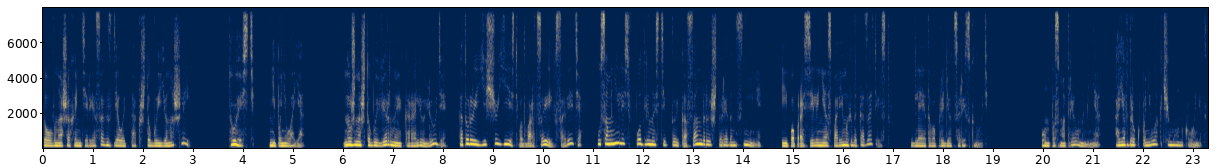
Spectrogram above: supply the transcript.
то в наших интересах сделать так, чтобы ее нашли. То есть, не поняла я. Нужно, чтобы верные королю люди, которые еще есть во дворце и в совете, усомнились в подлинности той Кассандры, что рядом с ними, и попросили неоспоримых доказательств. Для этого придется рискнуть. Он посмотрел на меня, а я вдруг поняла, к чему он клонит.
